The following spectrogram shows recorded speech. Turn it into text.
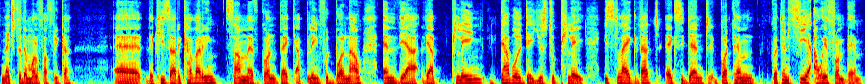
next to the Mall of Africa. Uh, the kids are recovering. Some have gone back, are playing football now, and they are they are playing double they used to play. It's like that accident got them gotten fear away from them.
